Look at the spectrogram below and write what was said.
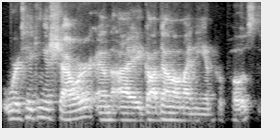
were taking a shower and I got down on my knee and proposed.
